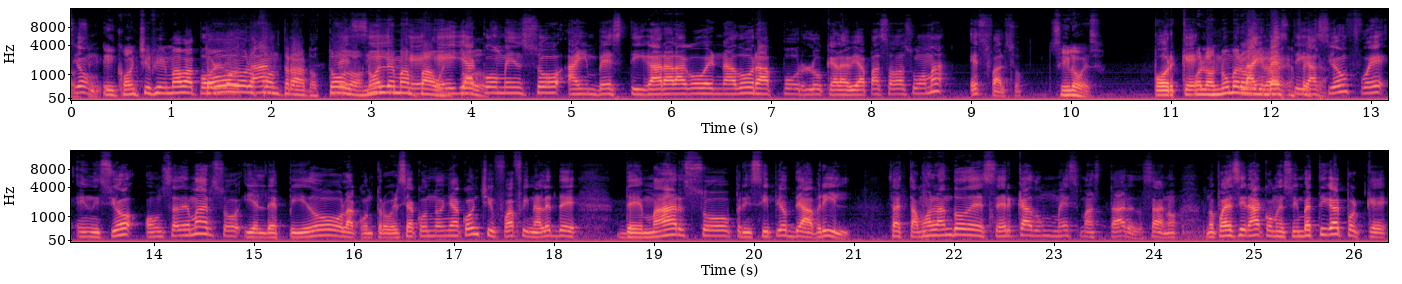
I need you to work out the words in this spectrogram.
investigación. sí. Y Conchi firmaba Por lo todos los tanto, contratos, todos, no el de Manpower. Ella todos. comenzó a investigar a la gobernadora por lo que le había pasado a su mamá. Es falso. Sí lo es. Porque Por los números la y la investigación fue, inició 11 de marzo y el despido o la controversia con Doña Conchi fue a finales de, de marzo, principios de abril. O sea, estamos hablando de cerca de un mes más tarde. O sea, no, no puede decir, ah, comenzó a investigar porque,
